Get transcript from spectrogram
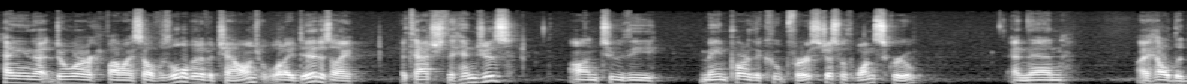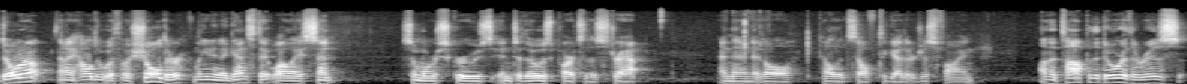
hanging that door by myself was a little bit of a challenge but what I did is I attached the hinges onto the main part of the coop first just with one screw and then I held the door up and I held it with a shoulder leaning against it while I sent some more screws into those parts of the strap and then it all held itself together just fine. On the top of the door there is,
